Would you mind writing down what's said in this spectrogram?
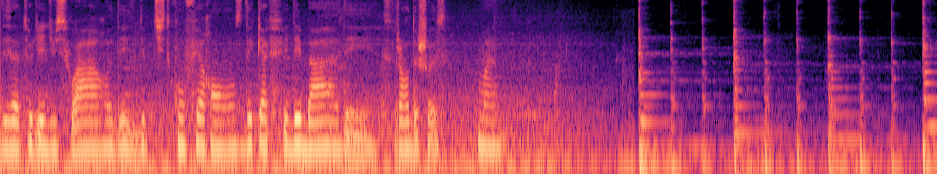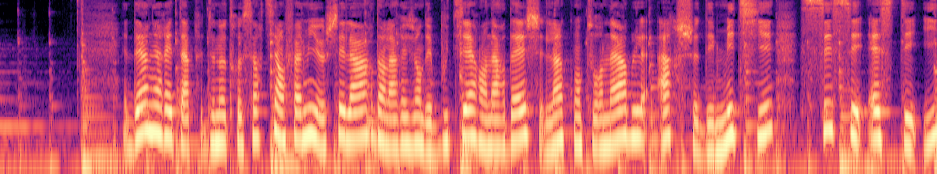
des ateliers du soir, des, des petites conférences, des cafés, débats, des, ce genre de choses. Dernière étape de notre sortie en famille au Chélard dans la région des Boutières en Ardèche, l'incontournable Arche des métiers CCSTI,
